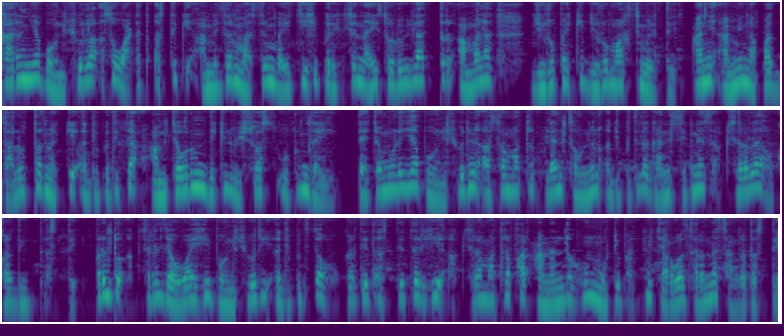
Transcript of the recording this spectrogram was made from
कारण या भुवनेश्वरला असं वाटत असतं की आम्ही जर मासरीमबाईची ही परीक्षा नाही सोडविला तर आम्हाला झिरोपैकी झिरो मार्क्स मिळतील. आणि आम्ही नापास झालो तर नक्की अधिपतीच्या आमच्यावरून देखील विश्वास उठून जाईल. त्याच्यामुळे या भुवनेश्वरीने असा मात्र प्लॅन समजून अधिपतीला गाणे शिकण्यास अक्षराला होकार देत असते. परंतु अक्षराला जेव्हा ही भुवनेश्वरी अधिपतीचा होकार देत असते तर ही अक्षरा मात्र फार आनंद होऊन मोठी बातमी चारवाल सरांना सांगत असते.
